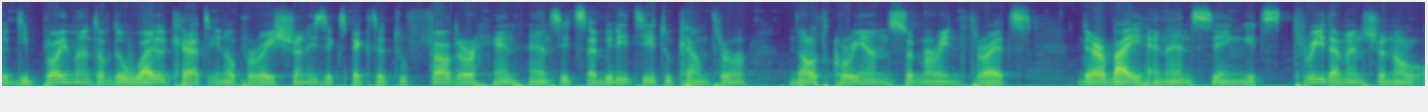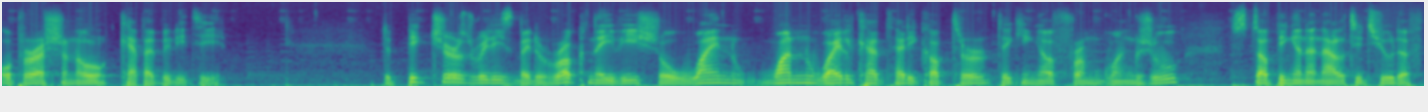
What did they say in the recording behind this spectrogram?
The deployment of the Wildcat in operation is expected to further enhance its ability to counter North Korean submarine threats, thereby enhancing its three-dimensional operational capability. The pictures released by the ROK Navy show one, one Wildcat helicopter taking off from Gwangju, stopping at an altitude of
